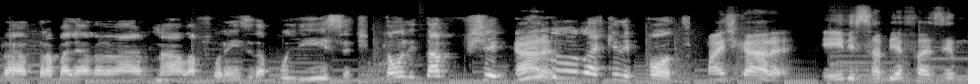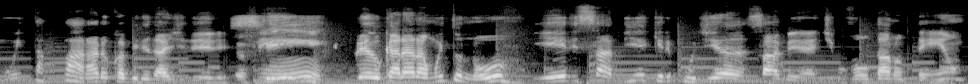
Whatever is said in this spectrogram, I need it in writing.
pra trabalhar na, na ala forense da polícia. Tipo, então ele tá chegando cara, naquele ponto. Mas, cara, ele sabia fazer muita parada com a habilidade dele. Eu Sim. fiquei- o cara era muito novo e ele sabia que ele podia, sabe, é, tipo, voltar no tempo.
